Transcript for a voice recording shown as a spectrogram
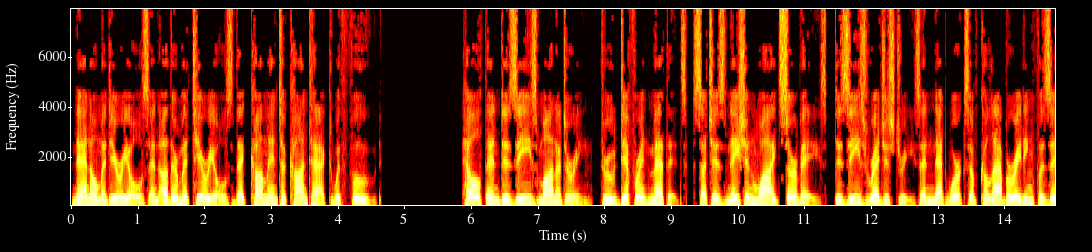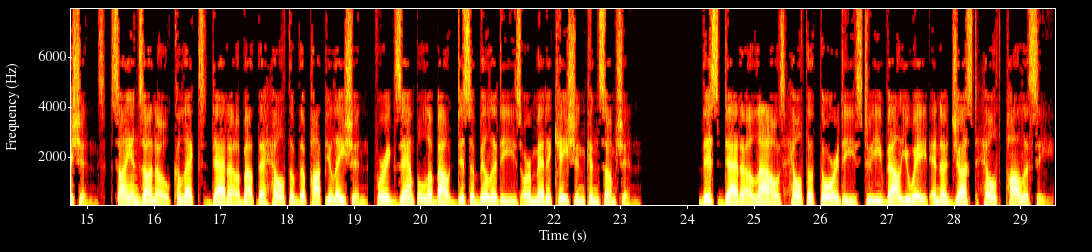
nanomaterials and other materials that come into contact with food health and disease monitoring, through different methods, such as nationwide surveys, disease registries and networks of collaborating physicians. Sciensano collects data about the health of the population, for example about disabilities or medication consumption. This data allows health authorities to evaluate and adjust health policy,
